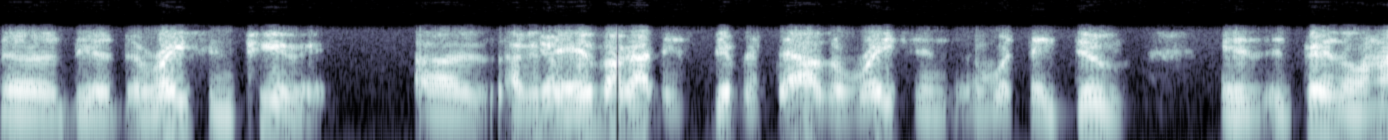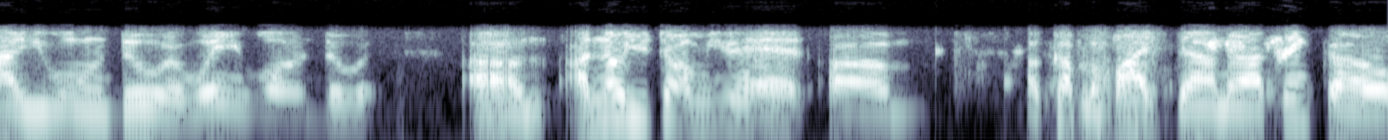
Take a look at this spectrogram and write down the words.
the the, the racing period. Uh, like I said, everybody got these different styles of racing and what they do. It, it depends on how you want to do it, when you want to do it. Um, I know you told me you had um, a couple of bikes down there. I think uh,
